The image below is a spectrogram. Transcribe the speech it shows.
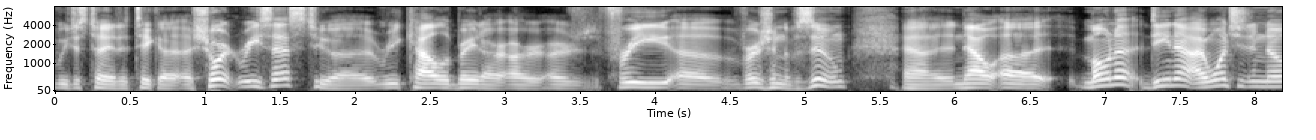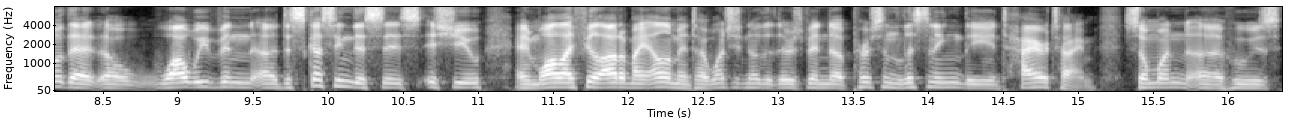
we just tell you to take a, a short recess to uh, recalibrate our, our, our free uh, version of Zoom. Uh, now, uh, Mona, Dina, I want you to know that while we've been discussing this, this, issue and while I feel out of my element, I want you to know that there's been a person listening the entire time. Someone who is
